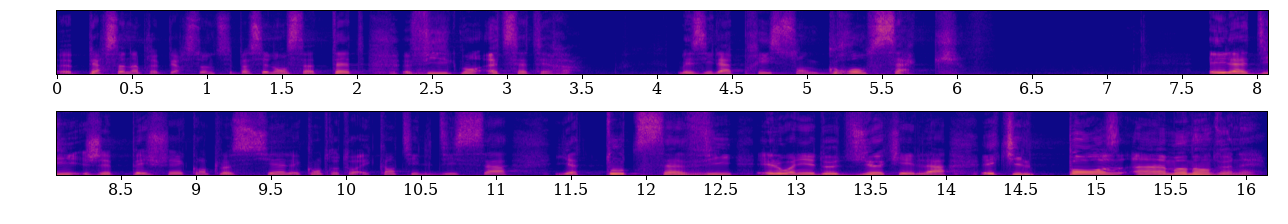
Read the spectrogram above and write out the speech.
euh, personne après personne, s'est passé dans sa tête, euh, physiquement, etc. Mais il a pris son gros sac et il a dit, j'ai péché contre le ciel et contre toi. Et quand il dit ça, il y a toute sa vie éloignée de Dieu qui est là et qu'il pose à un moment donné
